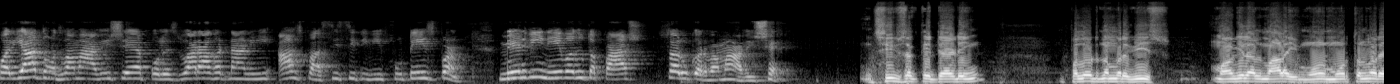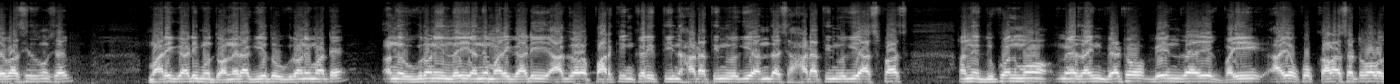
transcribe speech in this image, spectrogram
ફરિયાદ નોંધવામાં આવી છે. પોલીસ દ્વારા ઘટનાની આસપાસ સીસીટીવી ફૂટેજ પણ મેળવીને વધુ તપાસ શરૂ કરવામાં આવી છે. શિવશક્તિ ટ્રેડિંગ, પ્લોટ નંબર વીસ મોગીલાલ માળી મોરથલનો રહેવાસી છું સાહેબ. મારી ગાડીમાં ધોનેરા ગયો હતો ઉઘરાણી માટે અને ઉઘરાણી લઈ અને મારી ગાડી આગળ પાર્કિંગ કરી તીન, સાડા ત્રણ વાગ્યા અંદાજ સાડા ત્રણ વાગ્યે આસપાસ અને દુકાનમાં મેં જઈને બેઠો, બેન જાય, એક ભાઈ આવ્યો કોઈક કાળા શર્ટવાળો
